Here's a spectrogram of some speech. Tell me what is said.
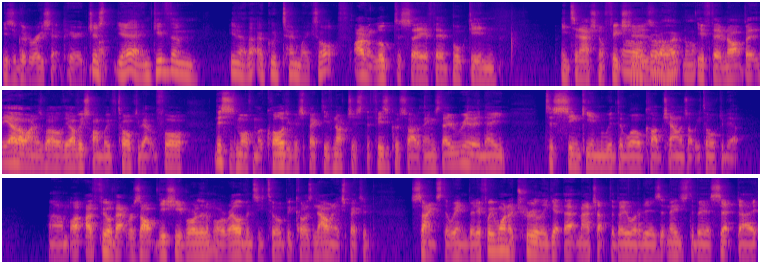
Is a good reset period. just yeah, and give them you know that, a good ten weeks off. I haven't looked to see if they've booked in international fixtures Oh, God, I or hope not. if they're not. But the other one as well, the obvious one we've talked about before. This is more from a quality perspective, not just the physical side of things. They really need to sink in with the World Club Challenge like we talked about. Um, I, I feel that result this year brought a little more relevancy to it because no one expected Saints to win. But if we want to truly get that matchup to be what it is, it needs to be a set date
